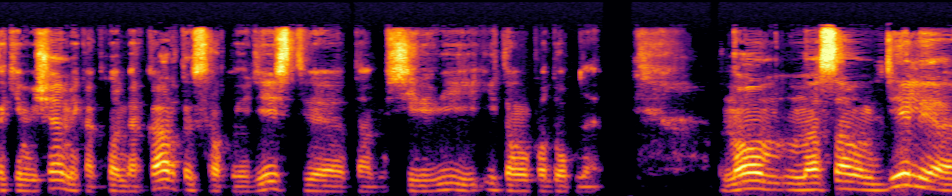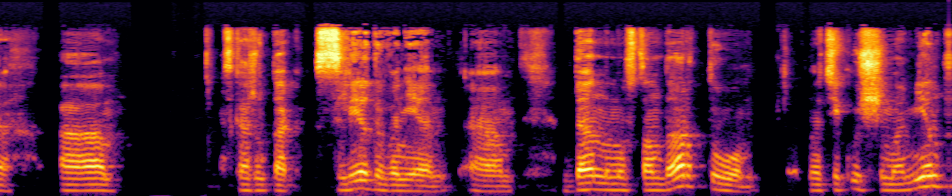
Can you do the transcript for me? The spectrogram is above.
такими вещами, как номер карты, срок ее действия, там, CVV и тому подобное. Но на самом деле а, скажем так, следование данному стандарту на текущий момент,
